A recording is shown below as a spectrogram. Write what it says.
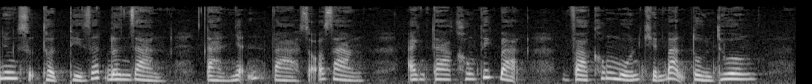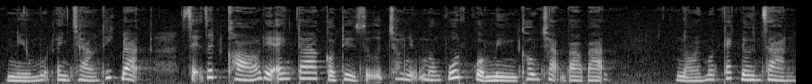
Nhưng sự thật thì rất đơn giản, tàn nhẫn và rõ ràng. Anh ta không thích bạn và không muốn khiến bạn tổn thương. Nếu một anh chàng thích bạn, sẽ rất khó để anh ta có thể giữ cho những móng vuốt của mình không chạm vào bạn. Nói một cách đơn giản,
